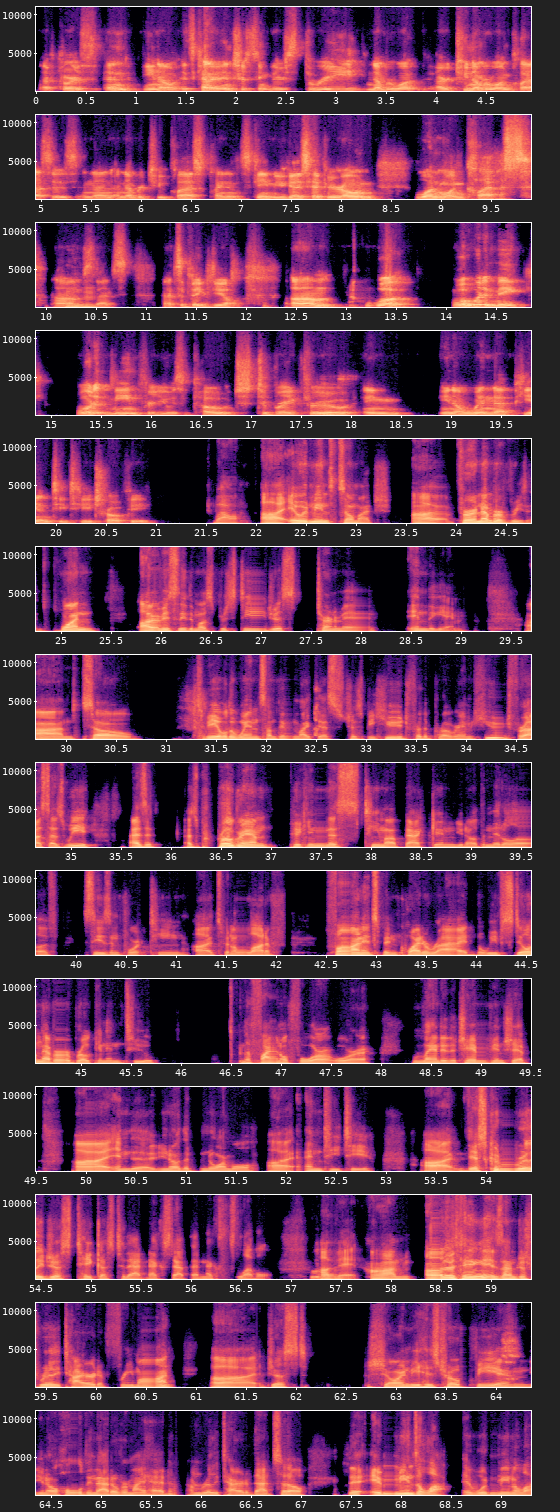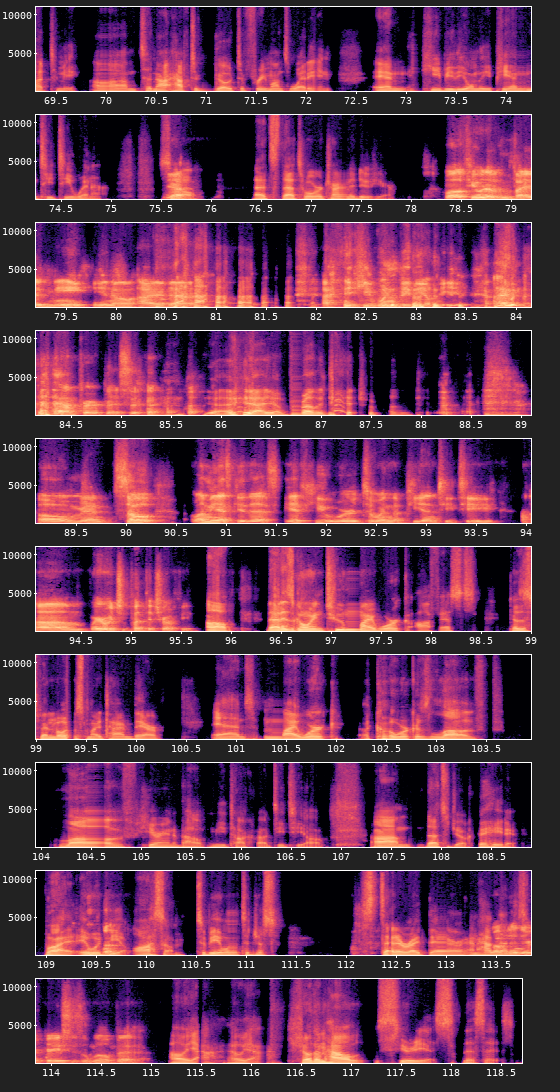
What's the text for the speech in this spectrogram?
Of course. And you know, it's kind of interesting. There's three number one or two number one classes and then a number two class playing in this game. You guys have your own one one class. Um, mm-hmm. so that's that's a big deal. Um, what what would it make what would it mean for you as a coach to break through mm-hmm. and you know win that PNTT trophy? Wow. Uh, it would mean so much uh, for a number of reasons. One, obviously the most prestigious tournament in the game um, so to be able to win something like this just be huge for the program, huge for us as we as a as a program picking this team up back in you know the middle of season 14. Uh, it's been a lot of fun. It's been quite a ride, but we've still never broken into the final four or landed a championship uh, in the you know the normal uh, NTT. uh, this could really just take us to that next step, that next level Mhm. of it. Um, other thing is I'm just really tired of Fremont uh, just showing me his trophy and you know holding that over my head. I'm really tired of that. So it, it means a lot. It would mean a lot to me um, to not have to go to Fremont's wedding and he be the only PNTT winner. So Yeah. that's that's what we're trying to do here. Well, if you would have invited me, you know, I'd. Uh, I think he wouldn't be the only. I did that on purpose. yeah, yeah, yeah, probably did. Probably did. oh man. So let me ask you this: If you were to win the PNTT, um, where would you put the trophy? Oh, that is going to my work office because I spend most of my time there. And my work uh, coworkers love, love hearing about me talk about TTL. Um, that's a joke. They hate it, but it would be awesome to be able to just set it right there and have Rub that. in their faces a little bit. oh yeah, oh yeah. Show them how serious this is.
